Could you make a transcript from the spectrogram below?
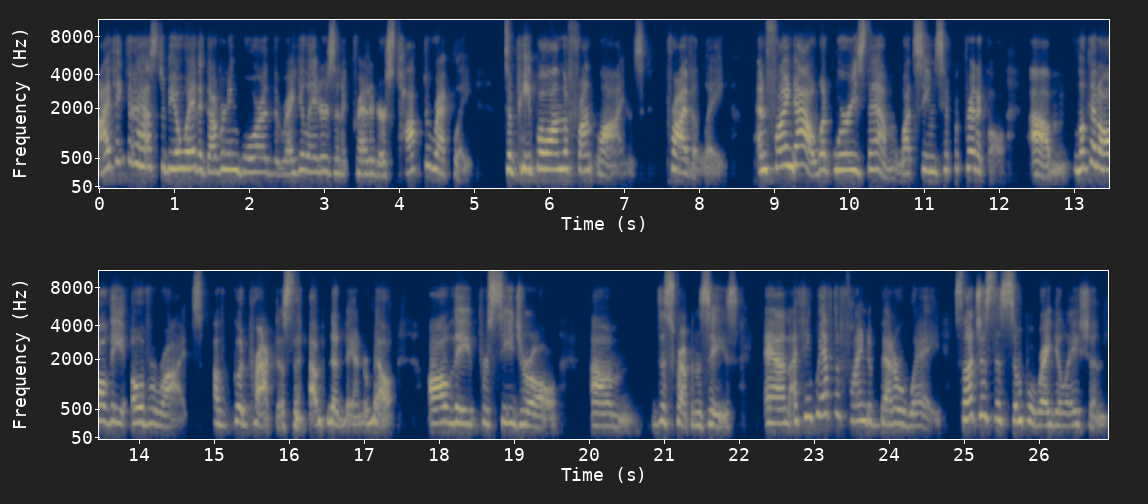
I think there has to be a way the governing board, the regulators and accreditors talk directly to people on the front lines privately and find out what worries them, what seems hypocritical. Um, look at all the overrides of good practice that happened at Vanderbilt, all the procedural um, discrepancies. And I think we have to find a better way. It's not just a simple regulation,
